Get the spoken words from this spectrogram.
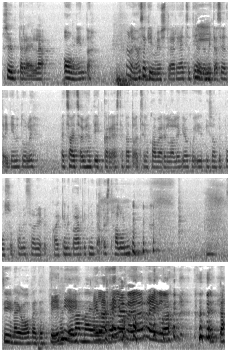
synttäreillä onginta. No ihan sekin mysteeri, että sä tiedät, niin. mitä sieltä ikinä tuli. Että sait sä yhden tikkarin ja sitten katsoit, että sillä kaverilla oli joku isompi pussukka, missä oli kaikki ne karkit, mitä olisit halunnut. Siinä jo opetettiin, niin, että elämä ei Elä, ole elämä ei ole reilua. että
